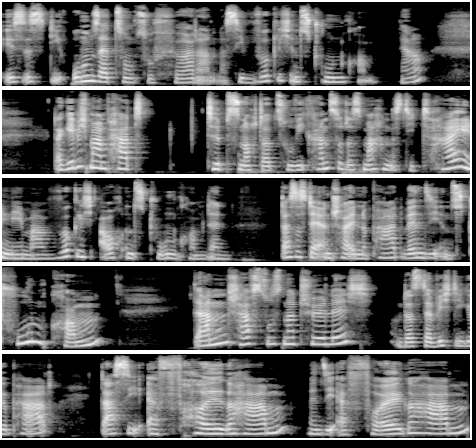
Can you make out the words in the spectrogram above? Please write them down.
ist es, die Umsetzung zu fördern, dass sie wirklich ins Tun kommen. Ja? Da gebe ich mal ein paar Tipps noch dazu. Wie kannst du das machen, dass die Teilnehmer wirklich auch ins Tun kommen? Denn das ist der entscheidende Part. Wenn sie ins Tun kommen, dann schaffst du es natürlich, und das ist der wichtige Part, dass sie Erfolge haben. Wenn sie Erfolge haben,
